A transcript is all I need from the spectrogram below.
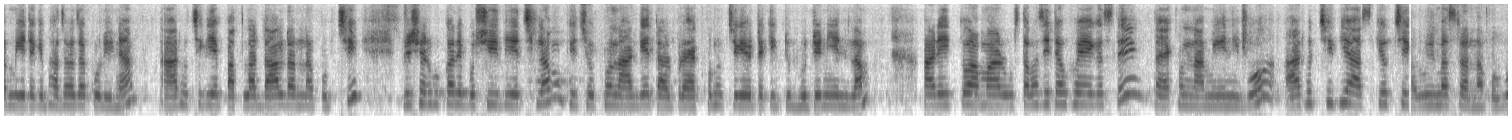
আমি এটাকে ভাজা ভাজা করি না। আর হচ্ছে গিয়ে পাতলা ডাল রান্না করছি। প্রেশার কুকারে বসিয়ে দিয়েছিলাম, কিছুক্ষণ আগে, তারপরে এখন হচ্ছে গিয়ে এটাকে একটু ঘুটে নিয়ে নিলাম। আর এই তো আমার উস্তা ভাজিটা হয়ে গেছে, তা এখন নামিয়ে নিব। আর হচ্ছে গিয়ে আজকে হচ্ছে রুই মাছ রান্না করব।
